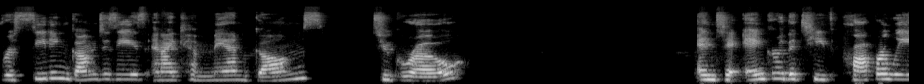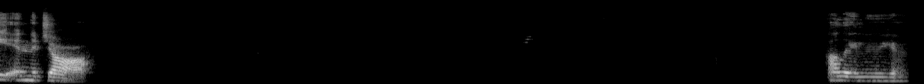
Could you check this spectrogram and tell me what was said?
receding gum disease and I command gums to grow and to anchor the teeth properly in the jaw. Hallelujah.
